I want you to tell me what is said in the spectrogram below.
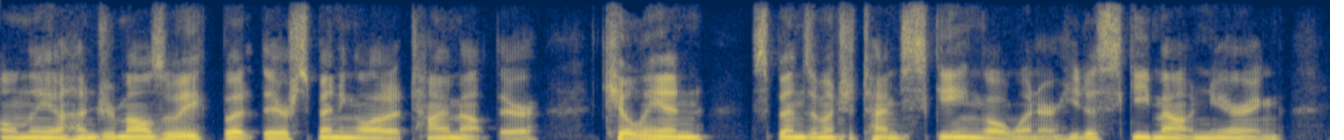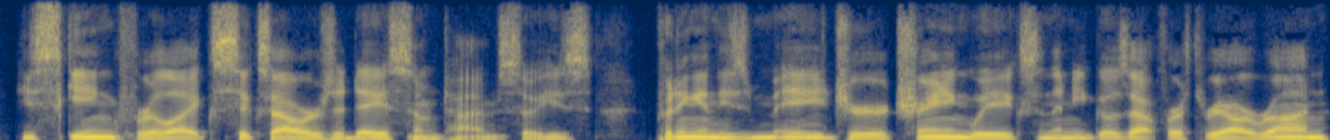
only 100 miles a week, but they're spending a lot of time out there. Kilian spends a bunch of time skiing all winter. He does ski mountaineering he's skiing for like six hours a day sometimes. So he's putting in these major training weeks and then he goes out for a three hour run.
